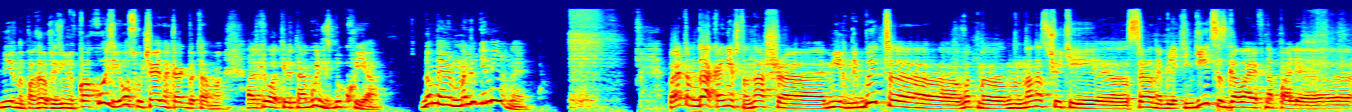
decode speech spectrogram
мирно пахавший землю в колхозе, его случайно как бы там открыл ответный огонь и сбыл к хуям. Ну, мы, мы люди мирные. Поэтому, да, конечно, наш э, мирный быт, э, вот мы- на нас еще эти сраные, блядь, индейцы с Гавайев напали, э,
